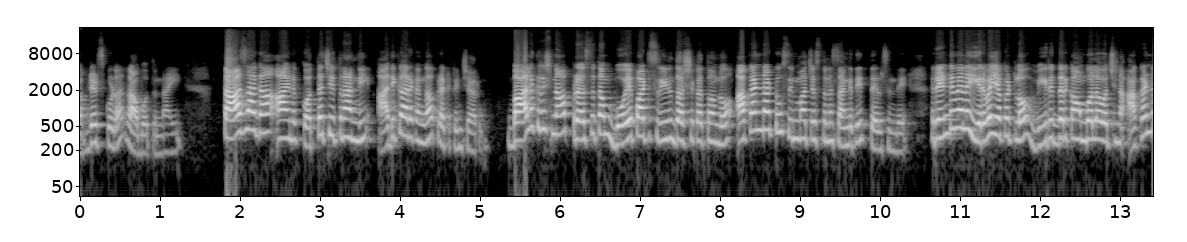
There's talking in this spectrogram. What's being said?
అప్డేట్స్ కూడా రాబోతున్నాయి. తాజాగా ఆయన కొత్త చిత్రాన్ని అధికారికంగా ప్రకటించారు. బాలకృష్ణ ప్రస్తుతం బోయపాటి శ్రీను దర్శకత్వంలో అఖండ టూ సినిమా చేస్తున్న సంగతి తెలిసిందే. రెండు వేల ఇరవై ఒకటిలో వీరిద్దరి కాంబోలో వచ్చిన అఖండ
